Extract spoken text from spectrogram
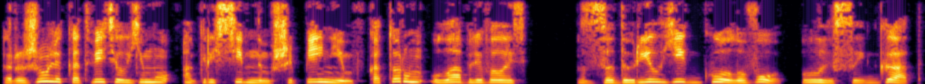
Рыжулик ответил ему агрессивным шипением, в котором улавливалось «Задурил ей голову, лысый гад!»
